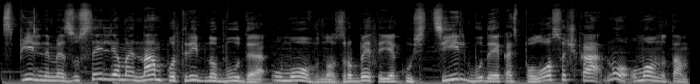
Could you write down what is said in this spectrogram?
спільними зусиллями нам потрібно буде умовно зробити якусь ціль, буде якась полосочка. Ну, умовно там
